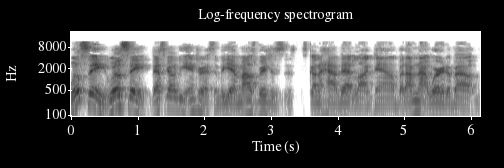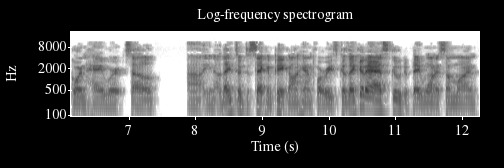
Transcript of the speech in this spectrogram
We'll see. We'll see. That's going to be interesting. But yeah, Miles Bridges is, is going to have that locked down. But I'm not worried about Gordon Hayward. So, uh, you know, they took the second pick on him for a reason because they could have had Scoot if they wanted someone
